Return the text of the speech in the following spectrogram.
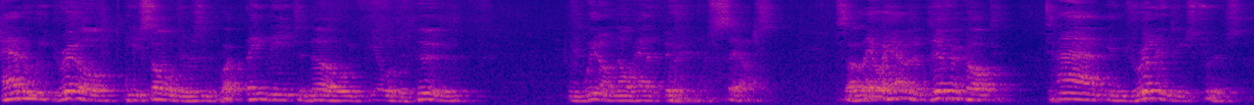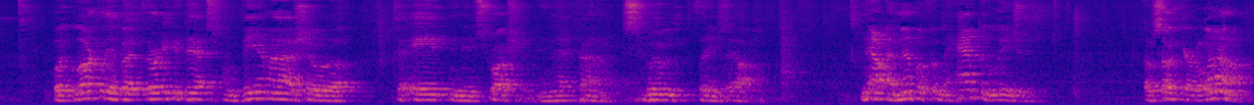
how do we drill these soldiers and what they need to know and be able to do and we don't know how to do it ourselves. So they were having a difficult time in drilling these troops. But luckily, about 30 cadets from VMI showed up to aid in the instruction, and that kind of smoothed things out. Now, a member from the Hampton Legion of South Carolina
